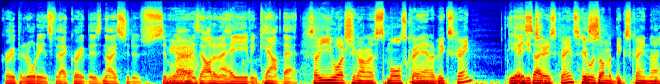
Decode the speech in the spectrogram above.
group and an audience for that group. There's no sort of similarities. I don't know how you even count that. So are you watching on a small screen and a big screen? Yeah, so two screens? Who was so- on the big screen though?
